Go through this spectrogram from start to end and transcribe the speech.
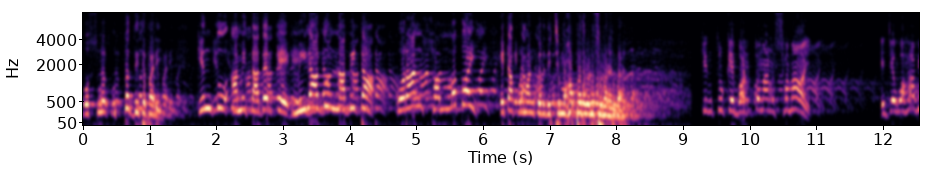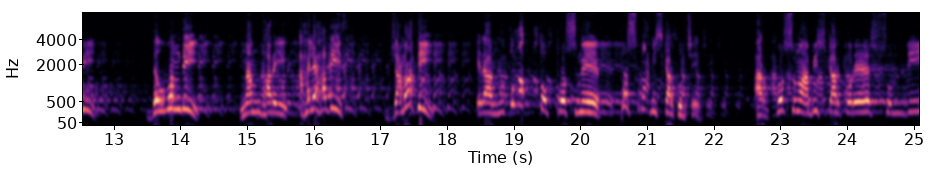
প্রশ্নের উত্তর দিতে পারি। কিন্তু আমি তাদেরকে মিলাদুল নাবিটা কোরআন সম্মতই এটা প্রমাণ করে দিচ্ছি। মোহাম্মদ সুবহানাল্লাহ। কিন্তু কে বর্তমান সময় এই যে ওয়াহাবি, দেওবন্দি, নামধারী, আহলে হাদিস, জামাতি এরা নতুনত্ব প্রশ্নে প্রশ্ন আবিষ্কার করছে। আর প্রশ্ন আবিষ্কার করে সুন্নি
